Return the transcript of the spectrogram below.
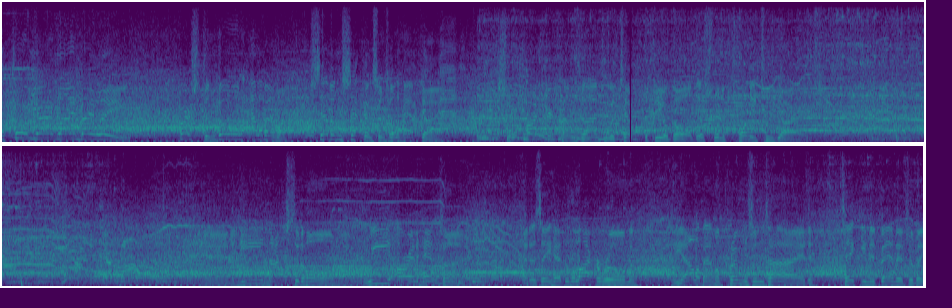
the four-yard line by Lee. First and goal, Alabama. Seven seconds until halftime. So Proctor comes on to attempt the field goal. This one 22 yards. And he knocks it home. We are at halftime. And as they head to the locker room, the Alabama Crimson Tide taking advantage of a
